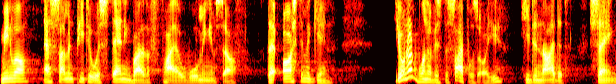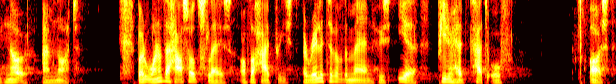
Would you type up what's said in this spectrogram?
Meanwhile, as Simon Peter was standing by the fire warming himself, they asked him again, You're not one of his disciples, are you? He denied it, saying, No, I'm not. But one of the household slaves of the high priest, a relative of the man whose ear Peter had cut off, asked,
